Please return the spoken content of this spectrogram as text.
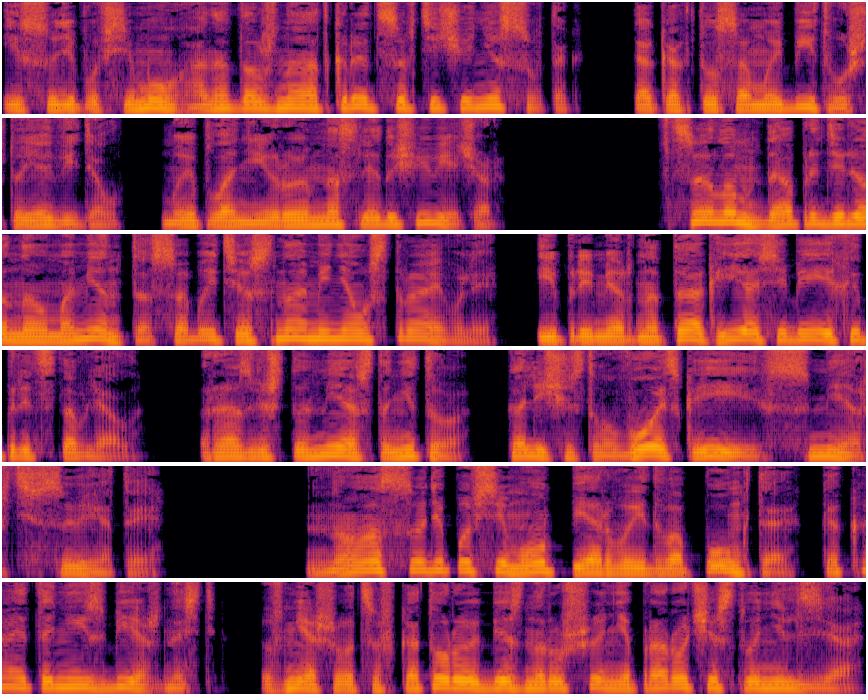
и, судя по всему, она должна открыться в течение суток, так как ту самую битву, что я видел, мы планируем на следующий вечер. В целом, до определенного момента события сна меня устраивали, и примерно так я себе их и представлял. Разве что место не то, количество войск и смерть Светы. Но, судя по всему, первые два пункта — какая-то неизбежность, вмешиваться в которую без нарушения пророчества нельзя.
